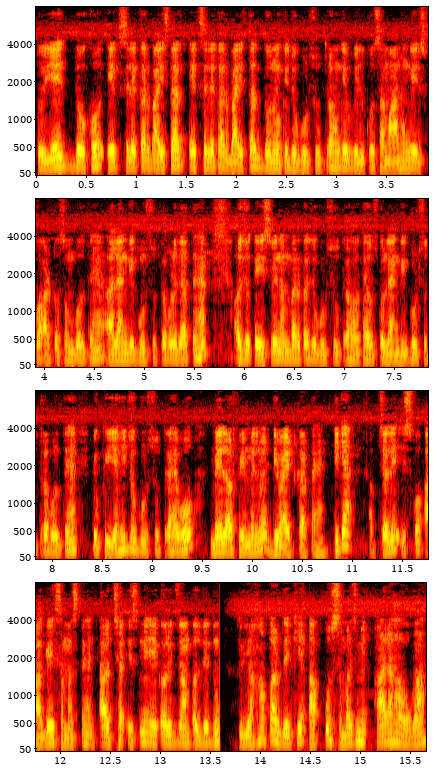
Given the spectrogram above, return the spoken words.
तो ये देखो, एक से लेकर बाईस तक, एक से लेकर बाईस तक दोनों के जो गुणसूत्र होंगे बिल्कुल समान होंगे, इसको आटोसोम बोलते हैं। अलैंगिक गुणसूत्र बोले जाते हैं और जो तेईसवें नंबर का जो गुणसूत्र होता है उसको लैंगिक गुणसूत्र बोलते हैं, क्योंकि यही जो गुणसूत्र है वो मेल और फीमेल में डिवाइड करता है, ठीक है? अब चलिए इसको आगे समझते हैं। अच्छा इसमें एक और एग्ज़ाम्पल दे दूँ। तो यहाँ पर देखिए आपको समझ में आ रहा होगा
